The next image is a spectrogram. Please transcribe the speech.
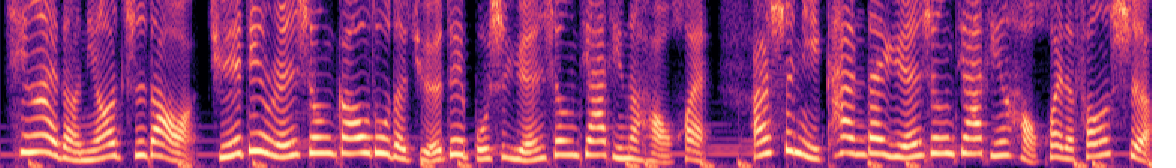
亲爱的，你要知道啊，决定人生高度的绝对不是原生家庭的好坏，而是你看待原生家庭好坏的方式。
